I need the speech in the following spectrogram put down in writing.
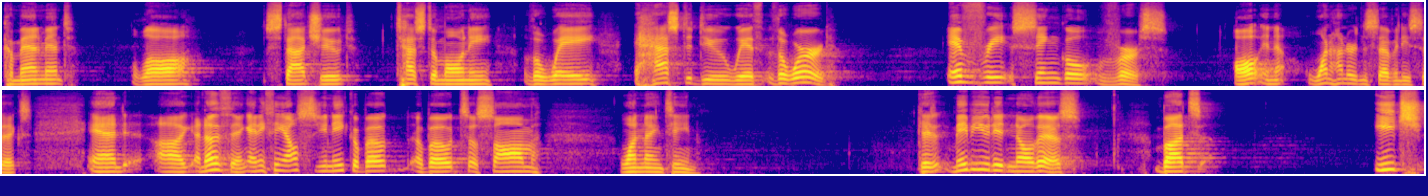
commandment, law, statute, testimony, the way. It has to do with the word. Every single verse, all in 176. And uh, another thing, anything else unique about about uh, Psalm 119? Okay, maybe you didn't know this, but each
